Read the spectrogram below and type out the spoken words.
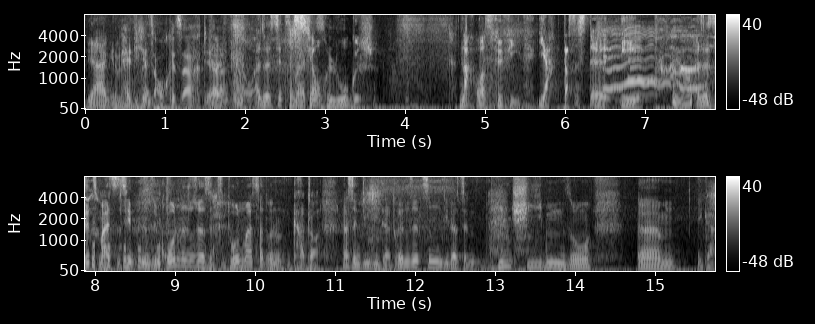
Ja, genau. Hätte ich jetzt auch gesagt, Ja, ja. genau. Also es sitzt Das ist ja meistens- auch logisch. Nachbars Pfiffi. Ja, das ist äh, E. Genau, also es sitzt meistens hinten ein Synchronregisseur, sitzt ein Tonmeister drin und ein Cutter. Das sind die, die da drin sitzen, die das dann hinschieben, so. Ähm, egal.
